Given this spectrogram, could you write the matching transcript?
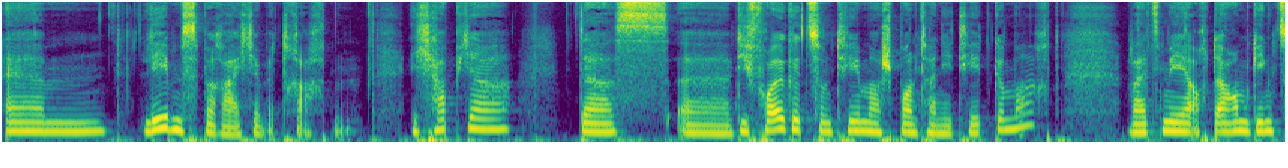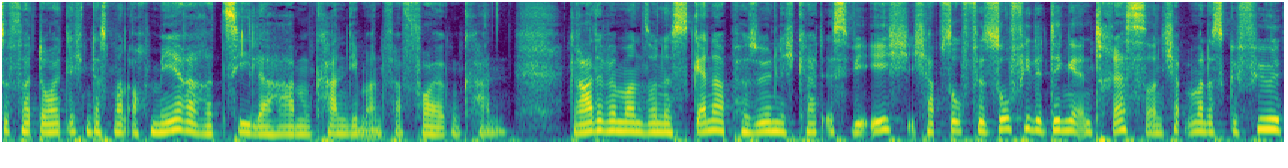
ähm, Lebensbereiche betrachten. Ich habe ja das, äh, die Folge zum Thema Spontanität gemacht, weil es mir ja auch darum ging zu verdeutlichen, dass man auch mehrere Ziele haben kann, die man verfolgen kann. Gerade wenn man so eine Scanner-Persönlichkeit ist wie ich, ich habe so für so viele Dinge Interesse und ich habe immer das Gefühl,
